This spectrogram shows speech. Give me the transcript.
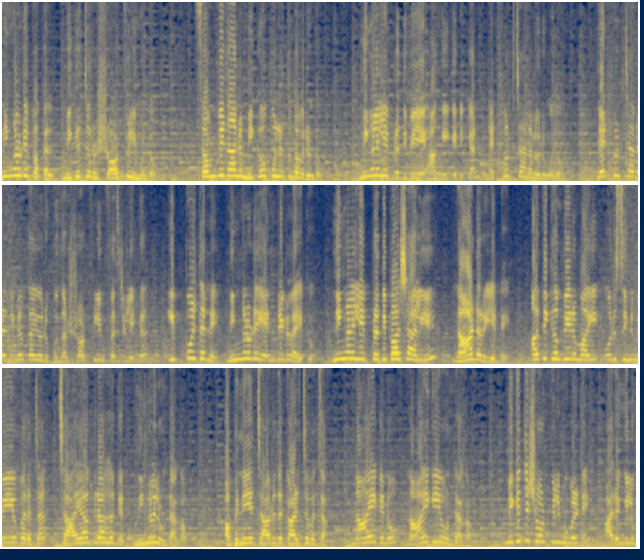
നിങ്ങളുടെ പക്കൽ മികച്ചൊരു ഷോർട്ട് ഫിലിം ഉണ്ടോ സംവിധാനം മികവ് പുലർത്തുന്നവരുണ്ടോ? നിങ്ങളിലെ പ്രതിഭയെ അംഗീകരിക്കാൻ നെറ്റ്വർക്ക് ചാനൽ ഒരുങ്ങുന്നു. നെറ്റ്വർക്ക് ചാനൽ നിങ്ങൾക്കായി ഒരുക്കുന്ന ഷോർട്ട് ഫിലിം ഫെസ്റ്റിലേക്ക് ഇപ്പോൾ തന്നെ നിങ്ങളുടെ എൻട്രികൾ അയക്കൂ. നിങ്ങളിലെ പ്രതിഭാശാലിയെ നാടറിയട്ടെ. അതിഗംഭീരമായി ഒരു സിനിമയെ വരച്ച ഛായാഗ്രാഹകൻ നിങ്ങളിൽ ഉണ്ടാകാം അഭിനയ ചാരുത കാഴ്ചവച്ച നായകനോ നായികയോ ഉണ്ടാകാം. മികച്ച ഷോർട്ട് ഫിലിമുകളുടെ അരങ്ങിലും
